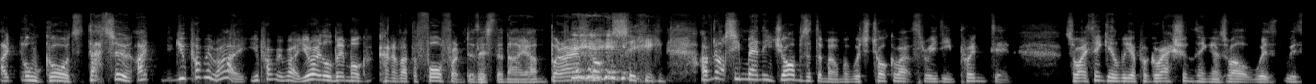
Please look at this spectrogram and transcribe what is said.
I, oh God, that's it. I, you're probably right. You're probably right. You're a little bit more kind of at the forefront of this than I am. But I have not seen, I've not seen many jobs at the moment which talk about 3D printing. So I think it'll be a progression thing as well with with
